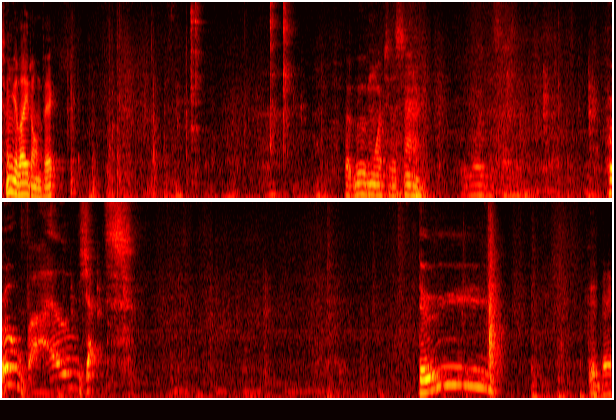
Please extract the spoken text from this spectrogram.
Turn your light on, Vic. But move more to the center. Profile shots. Dude. Good day.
